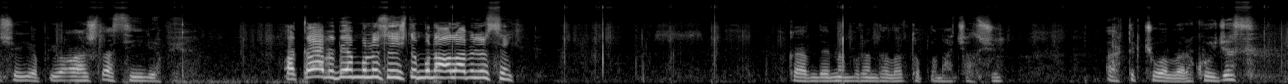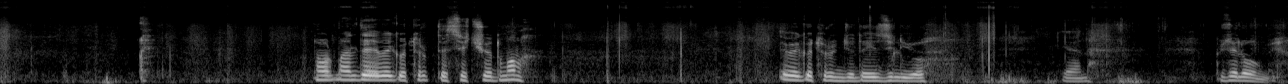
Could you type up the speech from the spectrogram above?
şey yapıyor, ağaçlar sihir yapıyor. Hakkı abi ben bunu seçtim, bunu alabilirsin. Hakkı abim de hemen burandaları toplamaya çalışıyor. Artık çuvallara koyacağız. Normalde eve götürüp de seçiyordum ama eve götürünce de eziliyor. Yani güzel olmuyor.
